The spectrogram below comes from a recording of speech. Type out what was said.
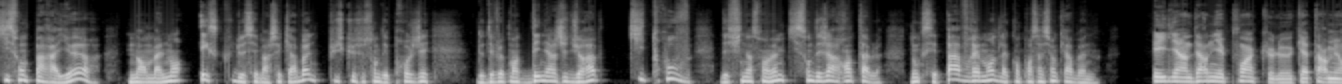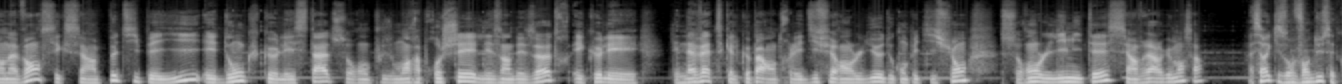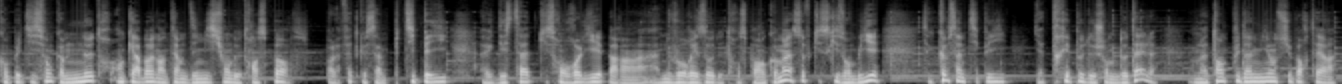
qui sont par ailleurs normalement exclus de ces marchés carbone, puisque ce sont des projets de développement d'énergie durable qui trouvent des financements même qui sont déjà rentables. Donc c'est pas vraiment de la compensation carbone. Et il y a un dernier point que le Qatar met en avant, c'est que c'est un petit pays et donc que les stades seront plus ou moins rapprochés les uns des autres et que les, les navettes quelque part entre les différents lieux de compétition seront limitées. C'est un vrai argument ça? C'est vrai qu'ils ont vendu cette compétition comme neutre en carbone en termes d'émissions de transport, par le fait que c'est un petit pays avec des stades qui seront reliés par un, nouveau réseau de transport en commun. Sauf que ce qu'ils ont oublié, c'est que comme c'est un petit pays, il y a très peu de chambres d'hôtel. On attend plus d'un million de supporters.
